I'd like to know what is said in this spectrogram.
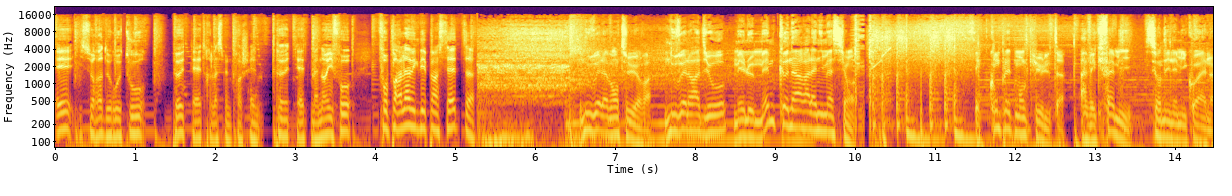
et il sera de retour peut-être la semaine prochaine. Peut-être. Maintenant, il faut, faut parler avec des pincettes. Nouvelle aventure, nouvelle radio, mais le même connard à l'animation. C'est complètement culte, avec famille sur Dynamic One.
